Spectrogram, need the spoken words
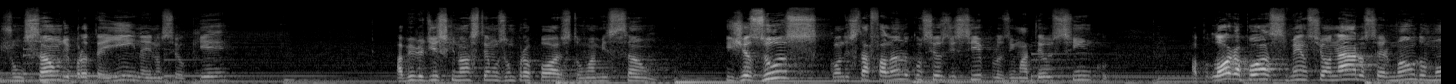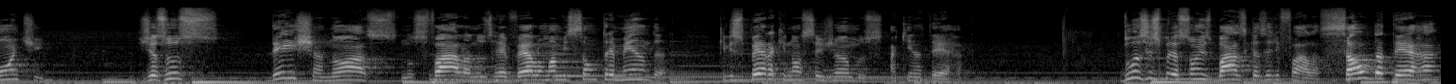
junção de proteína e não sei o que. A Bíblia diz que nós temos um propósito, uma missão. E Jesus, quando está falando com seus discípulos em Mateus 5, logo após mencionar o sermão do monte, Jesus deixa nós, nos fala, nos revela uma missão tremenda que Ele espera que nós sejamos aqui na terra. Duas expressões básicas ele fala: sal da terra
